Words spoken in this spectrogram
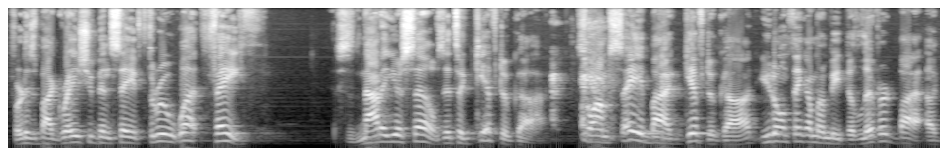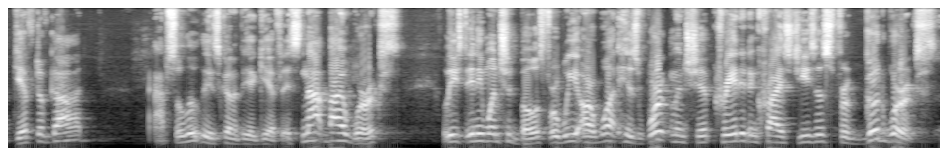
For it is by grace you've been saved through what? Faith. This is not of yourselves, it's a gift of God. So I'm saved by a gift of God. You don't think I'm going to be delivered by a gift of God? Absolutely, it's going to be a gift. It's not by works, least anyone should boast, for we are what? His workmanship, created in Christ Jesus for good works,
